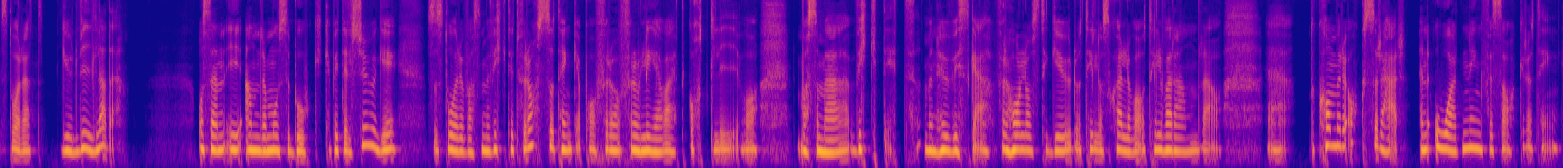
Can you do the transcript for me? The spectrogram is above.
står det att Gud vilade. Och sen i Andra Mosebok kapitel 20 så står det vad som är viktigt för oss att tänka på för att, för att leva ett gott liv och vad som är viktigt. Men hur vi ska förhålla oss till Gud och till oss själva och till varandra. Och, eh, då kommer det också det här, en ordning för saker och ting.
